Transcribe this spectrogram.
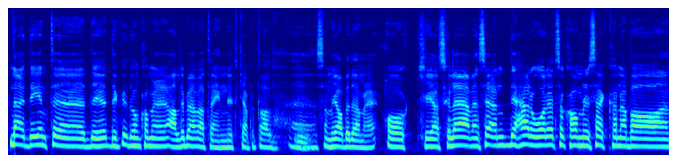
Nej, det är inte, det, det, de kommer aldrig behöva ta in nytt kapital, eh, mm. eh, som jag bedömer det. Och jag skulle även säga att det här året så kommer det säkert kunna vara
